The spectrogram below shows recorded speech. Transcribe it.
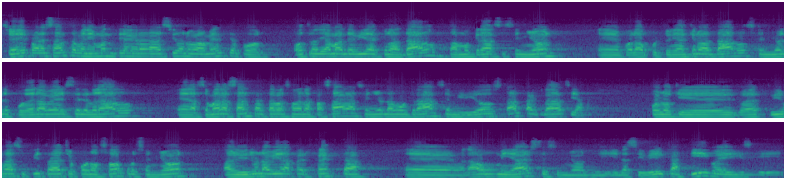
Señor y Padre Santo, venimos a ti agradecidos nuevamente por otro día más de vida que nos has dado. Damos gracias, Señor, eh, por la oportunidad que nos has dado, Señor, de poder haber celebrado eh, la Semana Santa, esta la semana pasada. Señor, damos gracias, mi Dios, tantas gracias por lo que tu Hijo Jesucristo ha hecho por nosotros, Señor, al vivir una vida perfecta, eh, humillarse, Señor, y, y recibir castigo y, y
